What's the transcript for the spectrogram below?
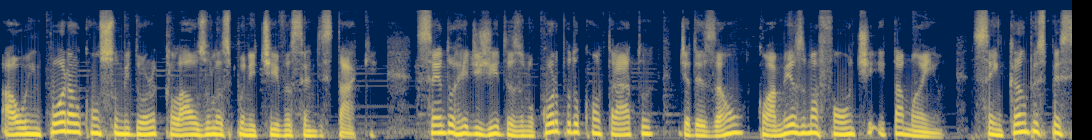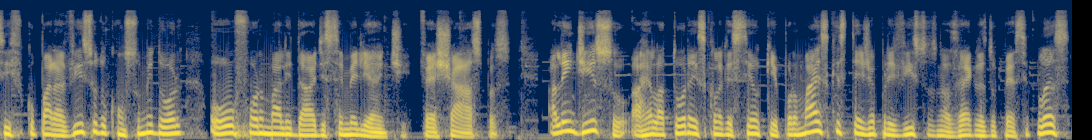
ao impor ao consumidor cláusulas punitivas sem destaque, sendo redigidas no corpo do contrato de adesão com a mesma fonte e tamanho, sem campo específico para visto do consumidor ou formalidade semelhante. Fecha aspas. Além disso, a relatora esclareceu que, por mais que esteja previsto nas regras do PS Plus,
